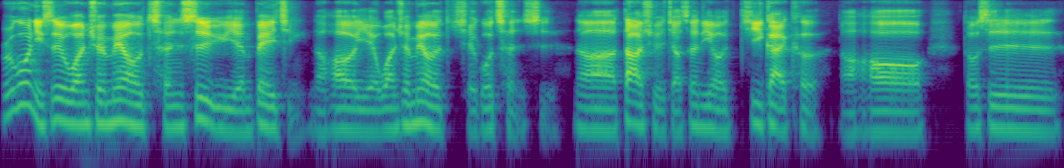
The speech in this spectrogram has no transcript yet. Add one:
如果你是完全没有城市语言背景，然后也完全没有写过城市，那大学假设你有技概课，然后都是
